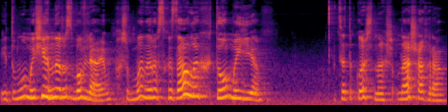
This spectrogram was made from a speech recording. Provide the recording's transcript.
І тому ми ще не розмовляємо, щоб ми не розказали, хто ми є. Це також наш, наша гра.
